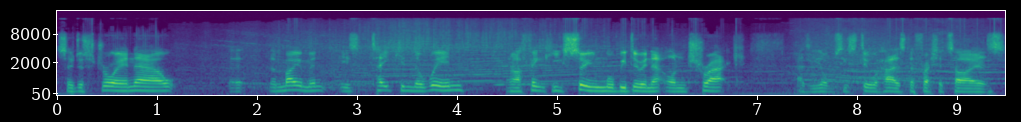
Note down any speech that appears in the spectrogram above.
So Destroyer now, at the moment, is taking the win. And I think he soon will be doing that on track, as he obviously still has the fresher tyres.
